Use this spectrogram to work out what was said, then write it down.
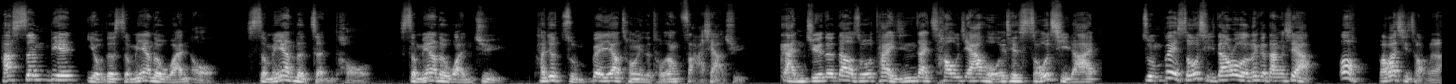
他身边有的什么样的玩偶，什么样的枕头，什么样的玩具，他就准备要从你的头上砸下去。感觉得到，说他已经在抄家伙，而且手起来，准备手起刀落的那个当下，哦，爸爸起床了，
